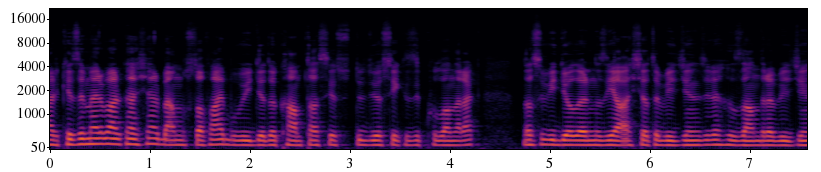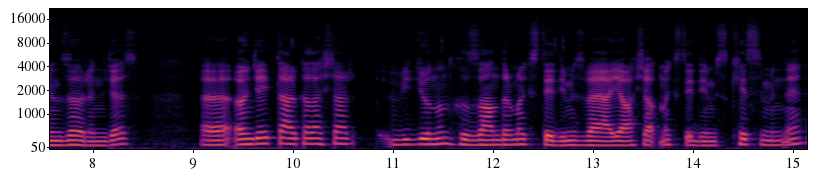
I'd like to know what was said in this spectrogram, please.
Herkese merhaba arkadaşlar ben Mustafa. Bu videoda Camtasia Studio 8'i kullanarak nasıl videolarınızı yavaşlatabileceğinizi ve hızlandırabileceğinizi öğreneceğiz. Ee, öncelikle arkadaşlar videonun hızlandırmak istediğimiz veya yavaşlatmak istediğimiz kesimini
